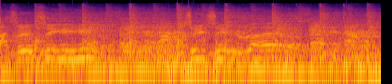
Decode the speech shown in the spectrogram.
I said, see, see, see, rider.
